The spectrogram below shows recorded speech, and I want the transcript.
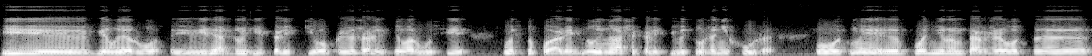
И Белые Росы, и ряд других коллективов приезжали из Белоруссии, выступали. Ну и наши коллективы тоже не хуже. Вот. Мы э, планируем также вот э, э,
